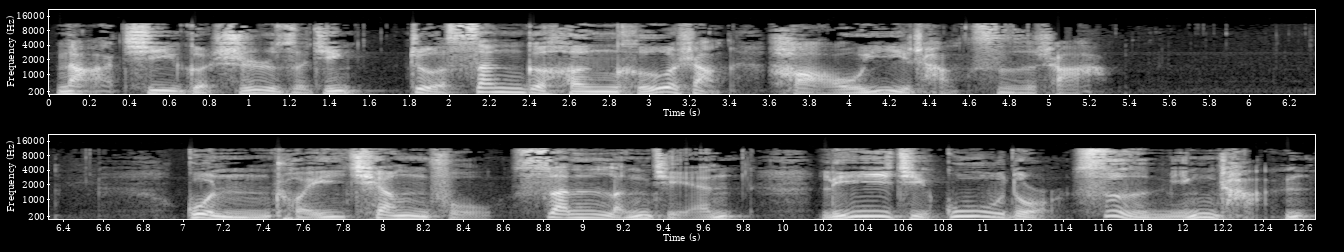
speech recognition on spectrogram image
那七个狮子精，这三个狠和尚，好一场厮杀。棍锤枪斧三棱剪，离记骨朵四名铲。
